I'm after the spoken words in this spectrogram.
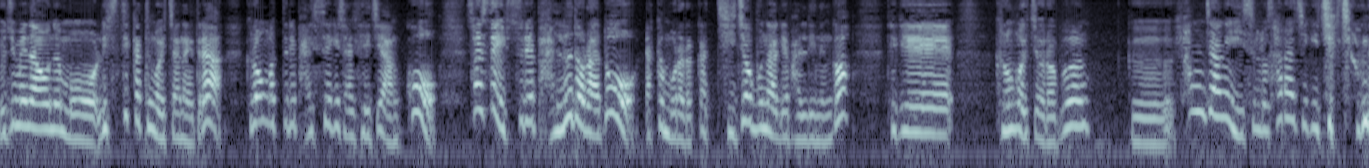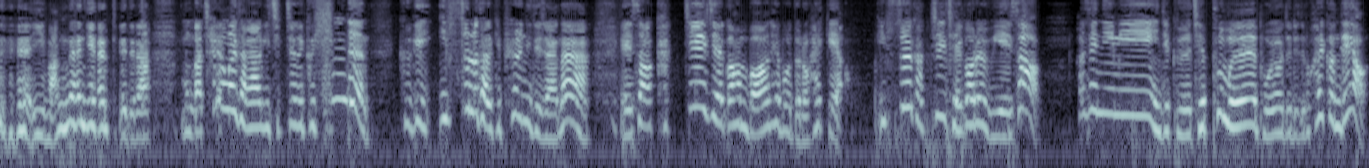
요즘에 나오는 뭐 립스틱 같은 거 있잖아요, 얘들아. 그런 것들이 발색이 잘 되지 않고 설사 입술에 바르더라도 약간 뭐라 그럴까 지저분하게 발리는 거 되게 그런 거 있죠, 여러분. 그 형장의 이슬로 사라지기 직전에 이 망나니한테 들아 뭔가 처형을 당하기 직전에 그 힘든 그게 입술로 다 이렇게 표현이 되잖아. 그래서 각질 제거 한번 해보도록 할게요. 입술 각질 제거를 위해서 선생님이 이제 그 제품을 보여드리도록 할 건데요.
